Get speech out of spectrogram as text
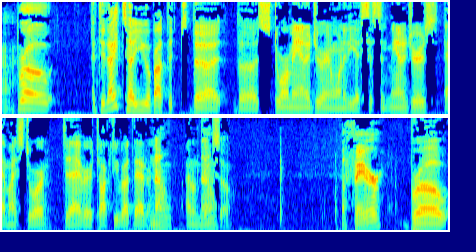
uh-huh. bro. Did I tell you about the the the store manager and one of the assistant managers at my store? Did I ever talk to you about that or No. I don't No. think so, Affair? bro.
